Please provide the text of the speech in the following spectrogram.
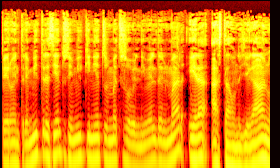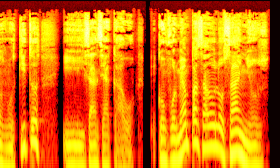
pero entre 1300 y 1500 metros sobre el nivel del mar era hasta donde llegaban los mosquitos y San se acabó. Conforme han pasado los años,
